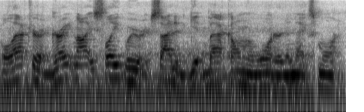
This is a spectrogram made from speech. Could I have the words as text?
Well, after a great night's sleep, we were excited to get back on the water the next morning.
